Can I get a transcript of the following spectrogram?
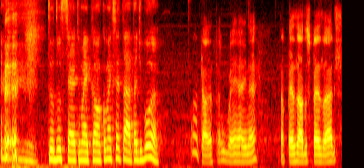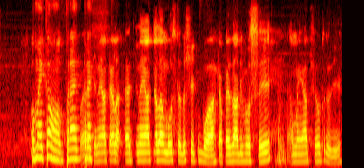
Tudo certo, Maicão. Como é que você tá? Tá de boa? Ah, cara, tamo bem aí, né? Apesar dos pesares. Ô, Maicão, pra, É, pra... que nem aquela, é que nem aquela música do Chico Buarque. Apesar de você, amanhã ser outro dia.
